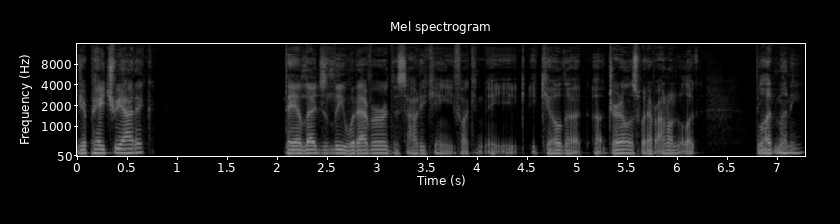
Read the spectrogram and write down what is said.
You're patriotic. They allegedly, whatever, the Saudi king, he fucking, he, he killed a, a journalist, whatever. I don't know. Look, blood money.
